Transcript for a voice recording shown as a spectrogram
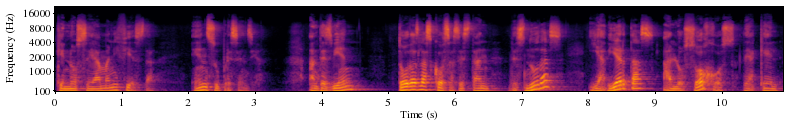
que no sea manifiesta en su presencia. Antes bien, todas las cosas están desnudas y abiertas a los ojos de aquel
